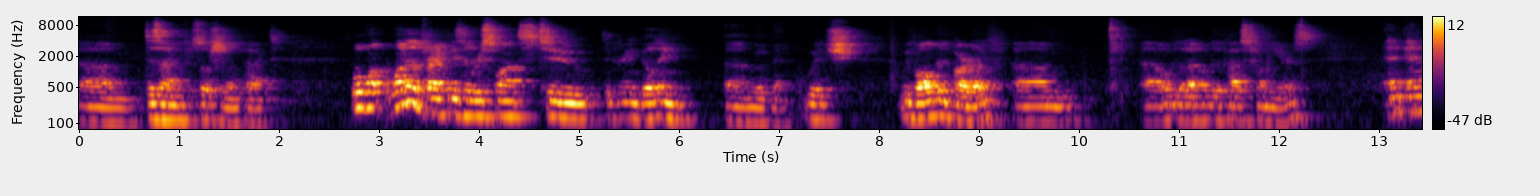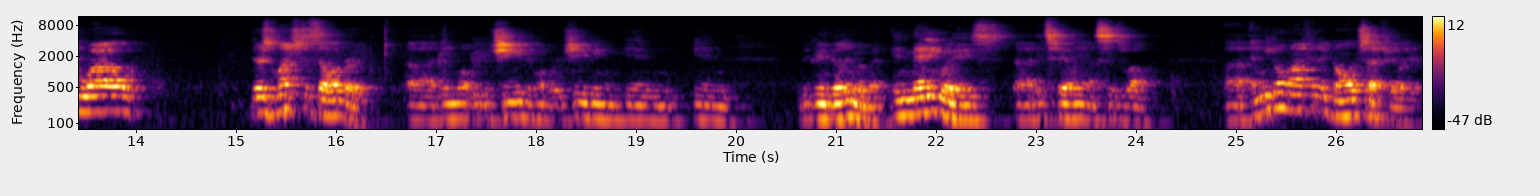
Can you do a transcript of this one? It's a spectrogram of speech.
um, designing for social impact? Well, one of them, frankly, is in response to the green building uh, movement, which we've all been part of um, uh, over, the, over the past 20 years. And, and while there's much to celebrate uh, in what we've achieved and what we're achieving in in the green building movement, in many ways, uh, it's failing us as well. Uh, and we don't often acknowledge that failure.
